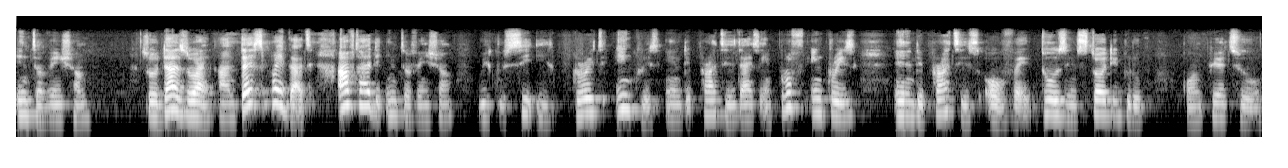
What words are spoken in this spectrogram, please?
intervention. So that's why, and despite that, after the intervention, we could see a great increase in the practice. There is improved increase in the practice of uh, those in study group compared to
